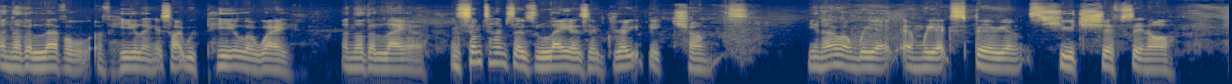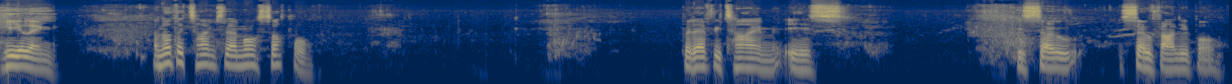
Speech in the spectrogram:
another level of healing. It's like we peel away another layer. And sometimes those layers are great big chunks, you know, and we and we experience huge shifts in our healing. And other times they're more subtle. But every time is is so so valuable.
